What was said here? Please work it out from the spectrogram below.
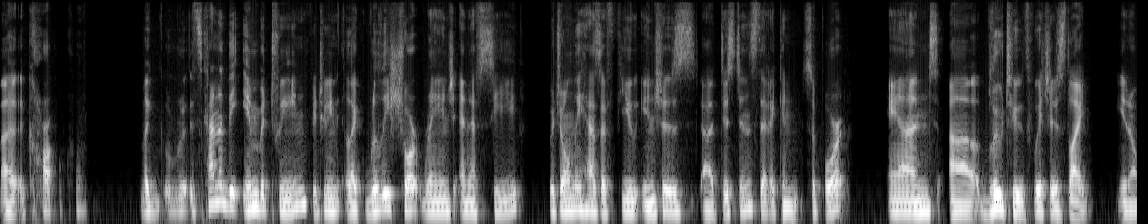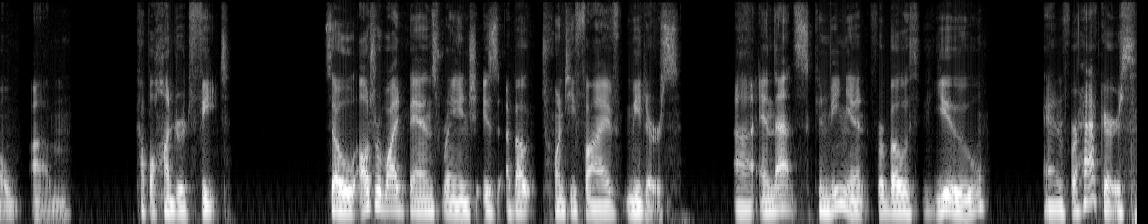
a, car, like it's kind of the in between between like really short range NFC, which only has a few inches uh, distance that it can support, and uh, Bluetooth, which is like you know um, a couple hundred feet. So ultra wideband's range is about 25 meters, uh, and that's convenient for both you and for hackers.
